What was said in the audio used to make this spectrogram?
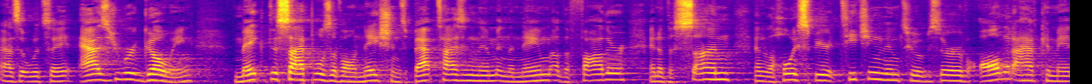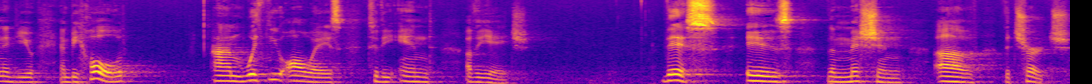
as it would say, as you are going, Make disciples of all nations, baptizing them in the name of the Father and of the Son and of the Holy Spirit, teaching them to observe all that I have commanded you. And behold, I am with you always to the end of the age. This is the mission of the church.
